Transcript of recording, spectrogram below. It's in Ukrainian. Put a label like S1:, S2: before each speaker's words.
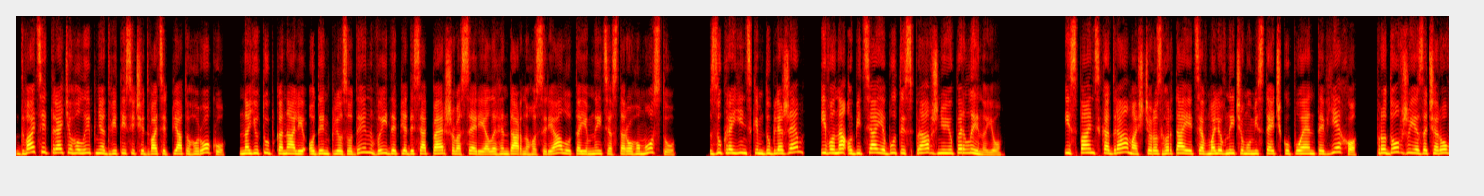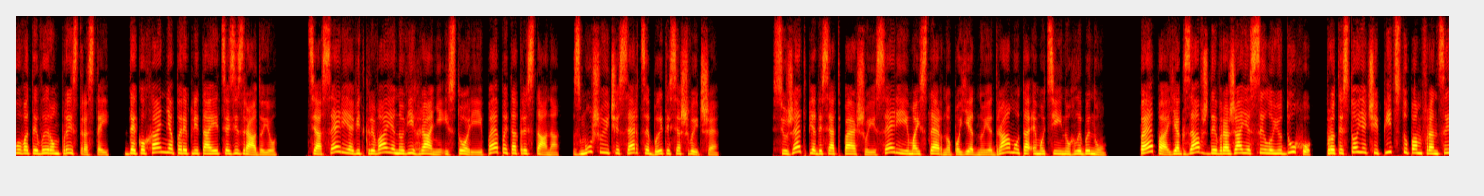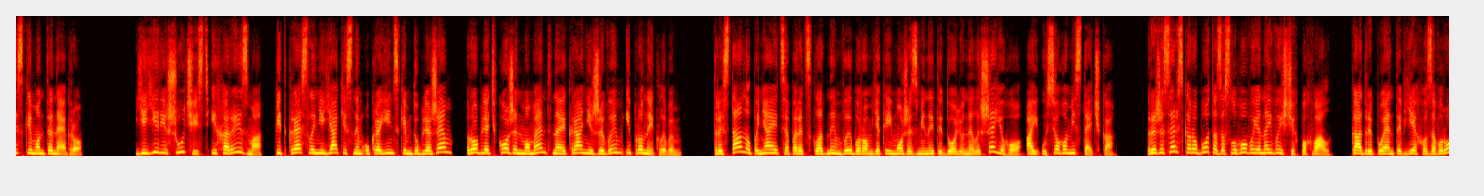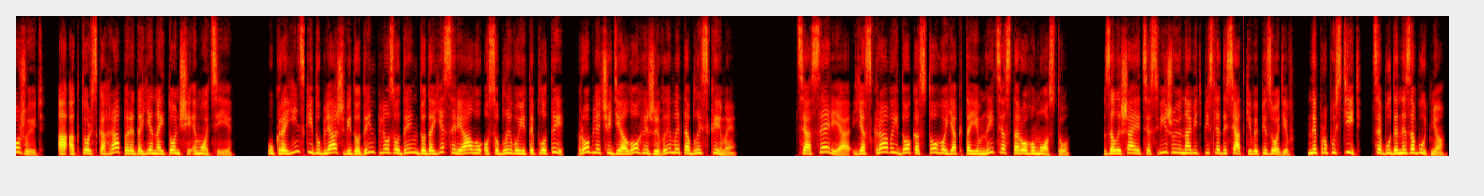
S1: 23 липня 2025 року на Ютуб-каналі 1 плюс 1 вийде 51 серія легендарного серіалу Таємниця Старого мосту з українським дубляжем, і вона обіцяє бути справжньою перлиною. Іспанська драма, що розгортається в мальовничому містечку Пуенте В'єхо, продовжує зачаровувати виром пристрастей, де кохання переплітається зі зрадою. Ця серія відкриває нові грані історії Пепи та Тристана, змушуючи серце битися швидше. Сюжет 51-ї серії майстерно поєднує драму та емоційну глибину. Пепа, як завжди, вражає силою духу, протистоячи підступам Франциски Монтенегро. Її рішучість і харизма, підкреслені якісним українським дубляжем, роблять кожен момент на екрані живим і проникливим. Тристан опиняється перед складним вибором, який може змінити долю не лише його, а й усього містечка. Режисерська робота заслуговує найвищих похвал. Кадри Пуенте В'єхо заворожують, а акторська гра передає найтонші емоції. Український дубляж від 1 плюс 1 додає серіалу особливої теплоти, роблячи діалоги живими та близькими. Ця серія яскравий доказ того, як таємниця старого мосту. Залишається свіжою навіть після десятків епізодів. Не пропустіть, це буде незабутньо.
